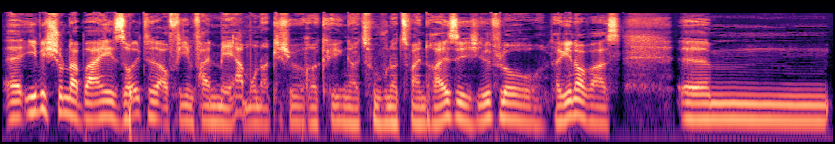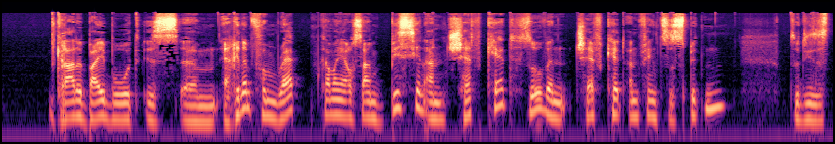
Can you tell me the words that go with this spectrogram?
Äh, ewig schon dabei, sollte auf jeden Fall mehr monatliche Hörer kriegen als 532. Ilflow, da geht noch was. Ähm, gerade Beiboot ist, ähm, erinnert vom Rap, kann man ja auch sagen, ein bisschen an Chef Cat, so, wenn Chef Cat anfängt zu spitten. So dieses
